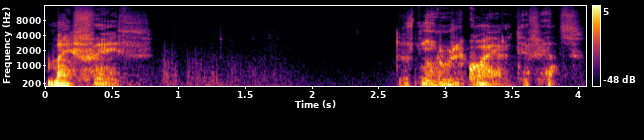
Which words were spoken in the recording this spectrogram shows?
My faith does not require defense.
